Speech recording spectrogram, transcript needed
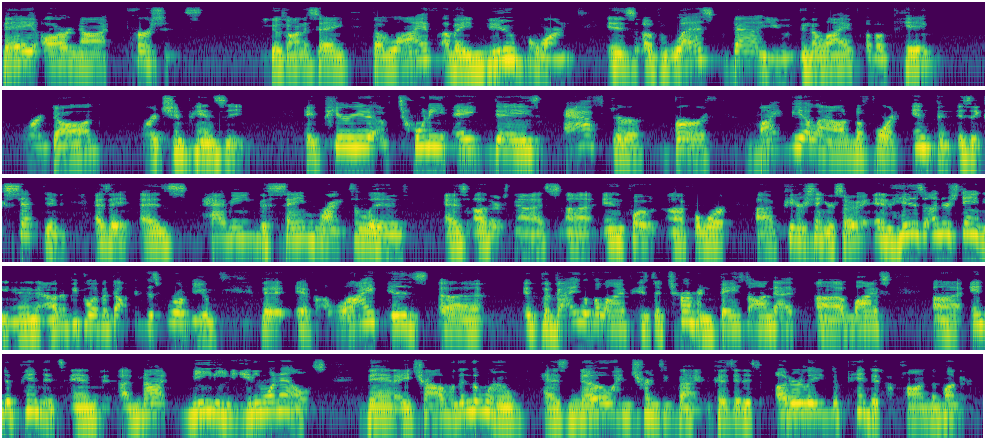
They are not persons. He goes on to say, the life of a newborn is of less value than the life of a pig or a dog or a chimpanzee. A period of 28 days after birth might be allowed before an infant is accepted as a as having the same right to live as others. Now that's uh, end quote uh, for uh, Peter Singer. So in his understanding, and other people have adopted this worldview, that if life is uh, if the value of a life is determined based on that uh, life's uh, independence and uh, not needing anyone else, then a child within the womb has no intrinsic value because it is utterly dependent upon the mother.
